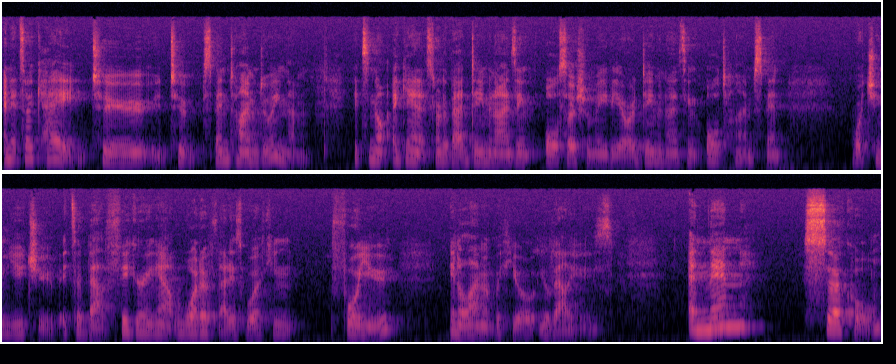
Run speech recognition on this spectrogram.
And it's okay to to spend time doing them. It's not again, it's not about demonizing all social media or demonizing all time spent watching YouTube. It's about figuring out what of that is working for you in alignment with your your values. And then circle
